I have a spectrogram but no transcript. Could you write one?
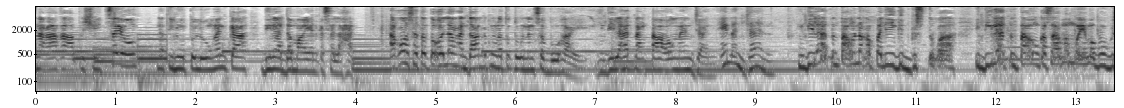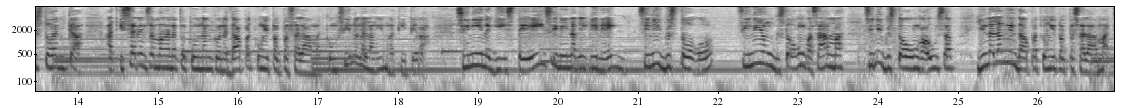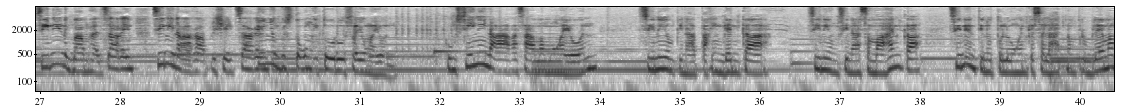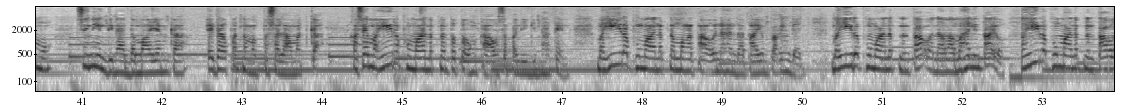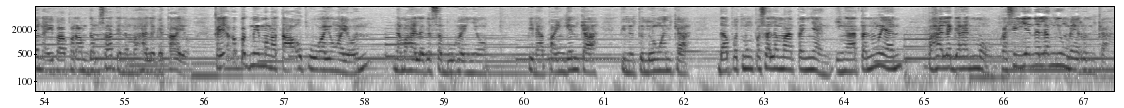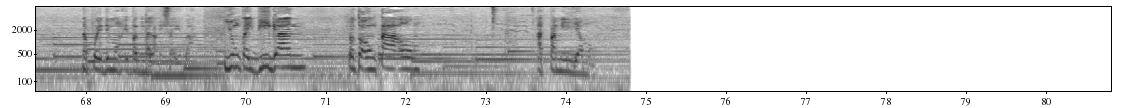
na nakaka-appreciate sa'yo, na tinutulungan ka, dinadamayan ka sa lahat. Ako, sa totoo lang, ang dami kong natutunan sa buhay. Hindi lahat ng taong nandyan, eh nandyan. Hindi lahat ng taong nakapaligid gusto ka. Hindi lahat ng taong kasama mo ay magugustuhan ka. At isa rin sa mga natutunan ko na dapat kong ipagpasalamat kung sino na lang yung natitira. Sino yung nag stay Sino yung nakikinig? Sino yung gusto ko? Sino yung gusto kong kasama? Sino yung gusto kong kausap? Yun na lang yung dapat kong ipagpasalamat. Sino yung nagmamahal sa akin? Sino yung nakaka-appreciate sa akin? Yun yung gusto kong ituro sa'yo ngayon. Kung sino yung nakakasama mo ngayon, sino yung pinapakinggan ka, sino yung sinasamahan ka, sino yung tinutulungan ka sa lahat ng problema mo, sino yung dinadamayan ka, eh dapat na magpasalamat ka. Kasi mahirap humanap ng totoong tao sa paligid natin. Mahirap humanap ng mga tao na handa tayong pakinggan. Mahirap humanap ng tao na mamahalin tayo. Mahirap humanap ng tao na ipaparamdam sa atin na mahalaga tayo. Kaya kapag may mga tao po kayo ngayon na mahalaga sa buhay nyo, pinapakinggan ka, tinutulungan ka, dapat mong pasalamatan yan. Ingatan mo yan, pahalagahan mo. Kasi yan na lang yung meron ka na pwede mong ipagmalaki sa iba. Yung kaibigan, totoong tao, at pamilya mo.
